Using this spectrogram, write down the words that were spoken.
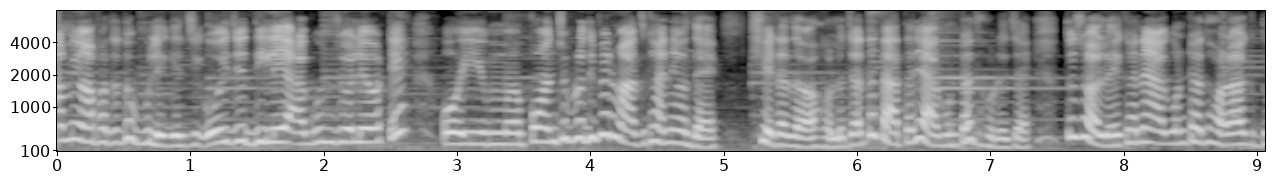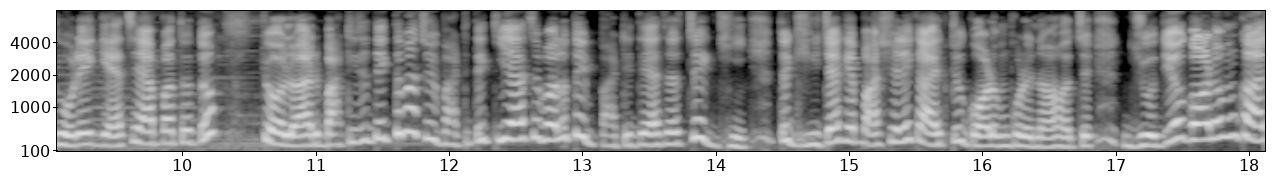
আমি আপাতত ভুলে গেছি। ওই যে দিলে আগুন জ্বলে ওঠে, ওই পঞ্চপ্রদীপের মাঝখানেও দেয়। সেটা দেওয়া হলো, যাতে তাড়াতাড়ি আগুনটা ধরে যায়। তো চলো, এখানে আগুনটা ধরা, ধরে গেছে আপাতত। চলো, আর বাটিতে দেখতে পাচ্ছ? ওই বাটিতে কি আছে বলো তো? এই বাটিতে আছে হচ্ছে ঘি। তো ঘিটাকে পাশে রেখে আর একটু গরম করে নেওয়া হচ্ছে। যদিও গরমকাল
